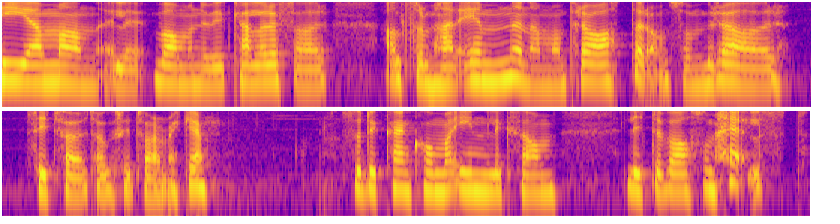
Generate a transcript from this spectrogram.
teman eller vad man nu vill kalla det för Alltså de här ämnena man pratar om som rör sitt företag och sitt varumärke. Så det kan komma in liksom lite vad som helst.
